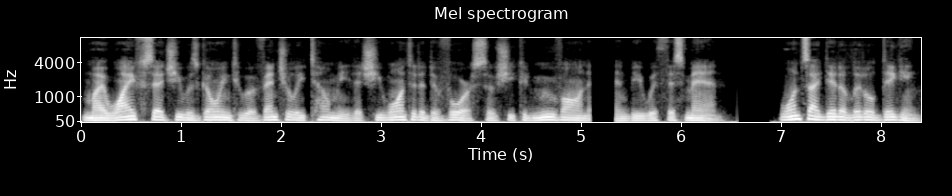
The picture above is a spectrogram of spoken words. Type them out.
My wife said she was going to eventually tell me that she wanted a divorce so she could move on and be with this man. Once I did a little digging,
